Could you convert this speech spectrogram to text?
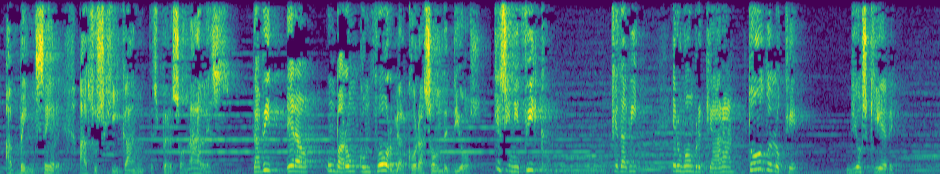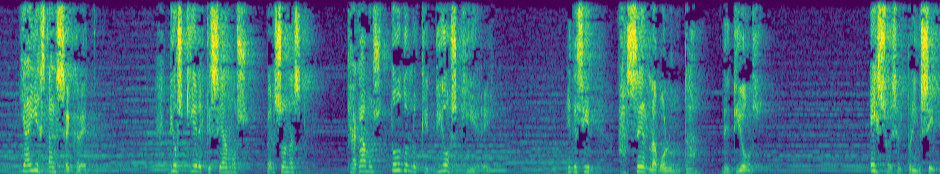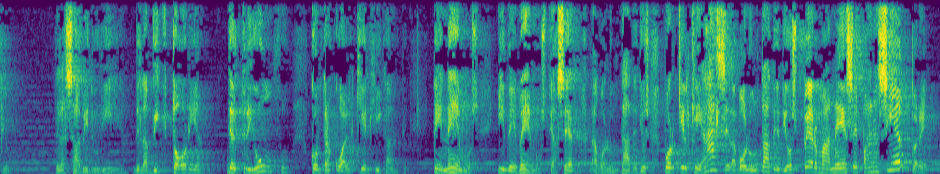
a vencer a sus gigantes personales. David era un varón conforme al corazón de Dios. ¿Qué significa? Que David era un hombre que hará todo lo que Dios quiere. Y ahí está el secreto. Dios quiere que seamos personas que hagamos todo lo que Dios quiere. Es decir, hacer la voluntad de Dios. Eso es el principio de la sabiduría, de la victoria, del triunfo contra cualquier gigante. Tenemos y debemos de hacer la voluntad de Dios, porque el que hace la voluntad de Dios permanece para siempre.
